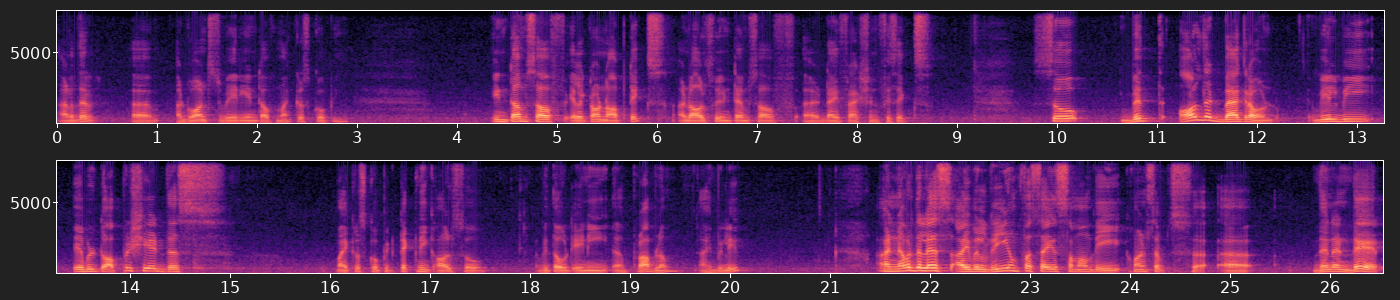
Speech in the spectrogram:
another uh, advanced variant of microscopy in terms of electron optics and also in terms of uh, diffraction physics. So, with all that background we will be able to appreciate this microscopic technique also without any uh, problem I believe. And nevertheless, I will re-emphasize some of the concepts uh, uh, then and there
